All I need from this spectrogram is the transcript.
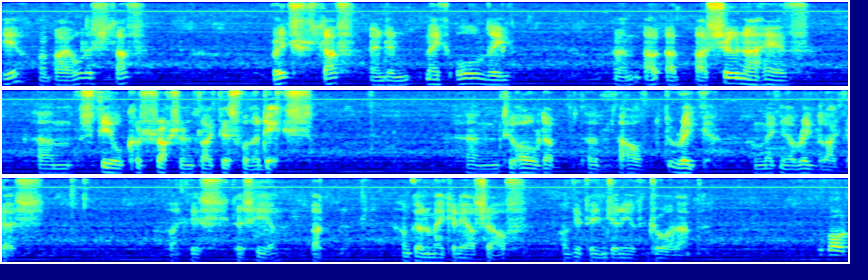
here, I buy all this stuff, bridge stuff, and then make all the, um, I, I, I sooner have um, steel constructions like this for the decks um, to hold up the, the whole rig. I'm making a rig like this, like this, this here, but I'm going to make it ourselves. I'll get the engineer to draw it up. About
